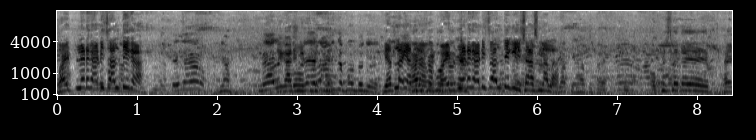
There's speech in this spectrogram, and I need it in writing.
व्हाईट प्लेट गाडी चालते का? घेतला घेतला. व्हाईट प्लेट गाडी चालते की शासनाला? ऑफिसला काय हे- हे हे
